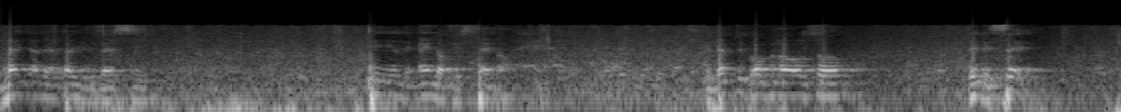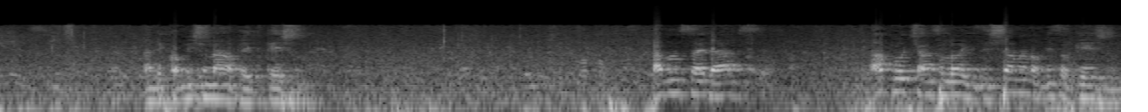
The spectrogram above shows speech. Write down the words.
Niger Delta University, till the end of his tenure. The deputy governor also did the same, and the commissioner of education. Having said that, our pro chancellor is the chairman of this occasion,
